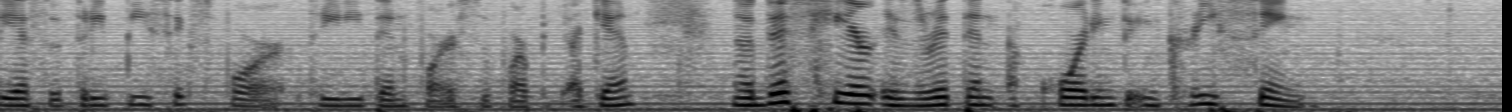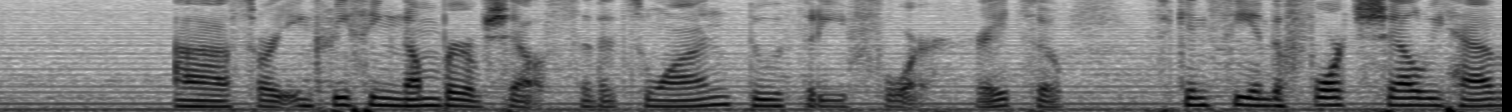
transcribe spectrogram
3s2, 3p6, 4, 3d10, 4s2, 4p. Again, now this here is written according to increasing uh, sorry increasing number of shells so that's 1, 2, 3, 4, right so as you can see in the fourth shell we have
